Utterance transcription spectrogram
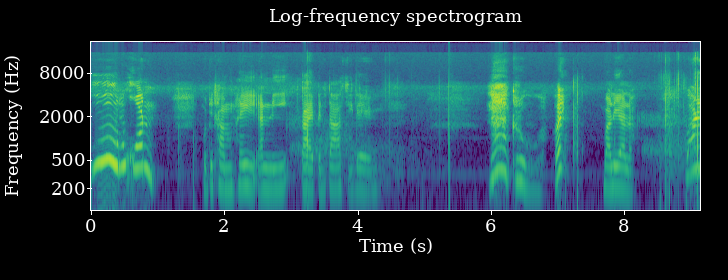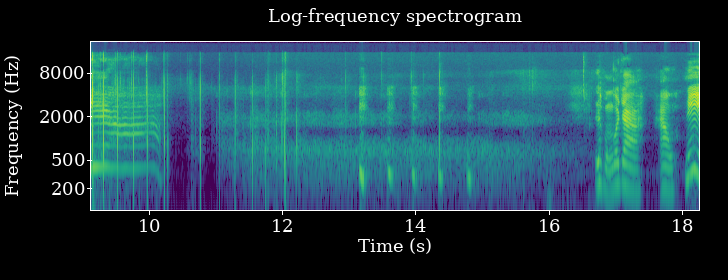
อู้ทุกคน ผมจะทำให้อันนี้กลายเป็นตาสีแดง น่ากลัว เฮ้ย บาเรียเหรอ บาเรียแล้วผมก็จะเอานี่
